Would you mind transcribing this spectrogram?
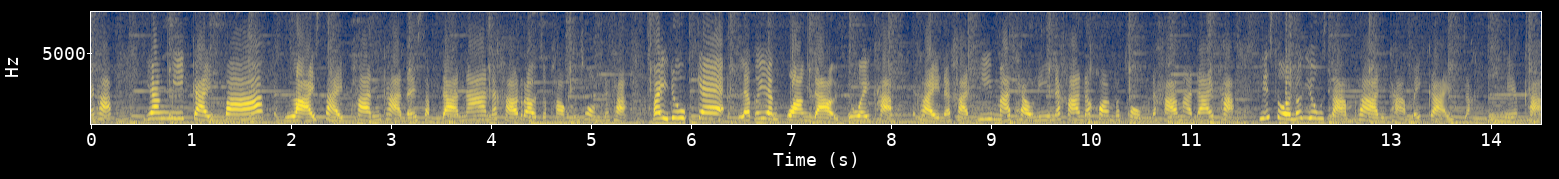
นะคะ ยังมีไก่ฟ้าหลายสายพันธุ์ค่ะ ในสัปดาห์หน้านะคะ เราจะพาคุณผู้ชมนะคะ ไปดูแกะแล้วก็ยังกวางดาวอีกด้วยค่ะ ใครนะคะที่มาแถวนี้นะคะ นครปฐมนะคะมาได้ค่ะ ที่สวนนกยุงสามพรานค่ะไม่ไกลจากกรุงเทพค่ะ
